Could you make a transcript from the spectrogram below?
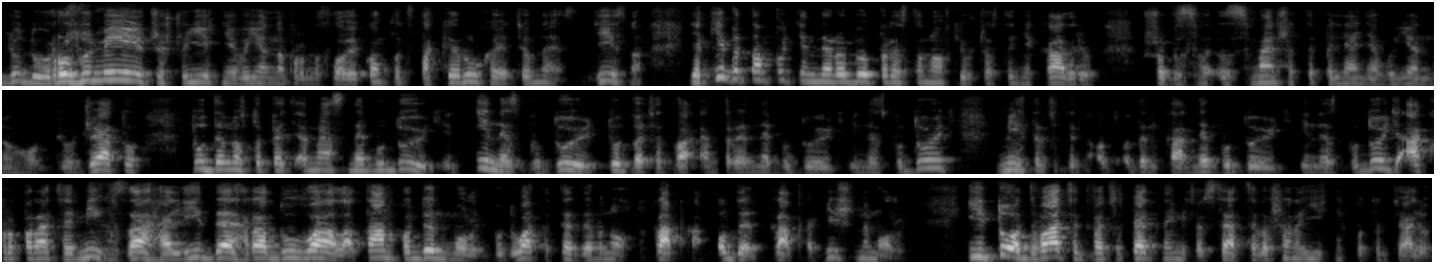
люду, розуміючи, що їхній воєнно-промисловий комплекс таки рухається вниз. Дійсно, які би там Путін не робив перестановки в частині кадрів, щоб зменшити пиляння воєнного бюджету, ту 95 МС не будують і- не збудують, ту 22 М3 не будують і не збудують, міг 31 К не будують і не збудують, а корпорація міг взагалі деградувала. Танк один можуть будувати Т-90. Крапка, один, крапка, більше не можуть. І то 20-25 на місяць. Все, це вершина їхніх потенціалів.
